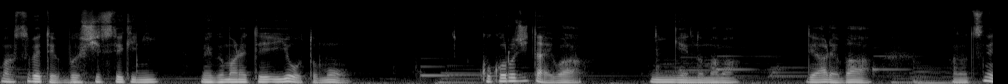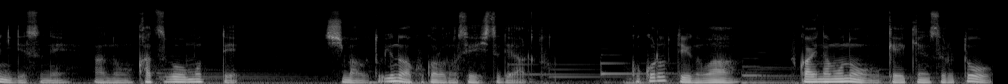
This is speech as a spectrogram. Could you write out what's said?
まあ、全て物質的に恵まれていようとも心自体は人間のままであればあの常にですねあの渇望を持ってしまうというのが心の性質であると。心っていうのは不快なものを経験すると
